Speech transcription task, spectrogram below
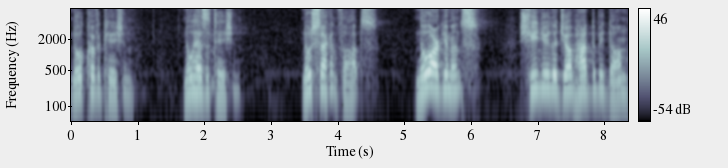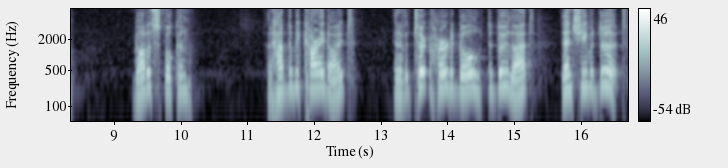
No equivocation, no hesitation, no second thoughts, no arguments. She knew the job had to be done. God had spoken. It had to be carried out. And if it took her to go to do that, then she would do it.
